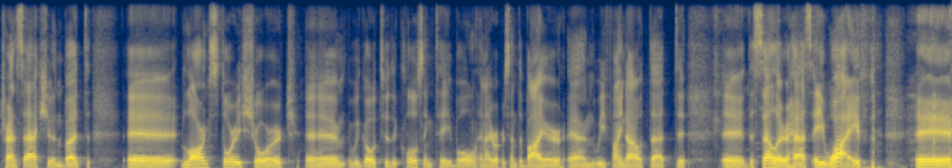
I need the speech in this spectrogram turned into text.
transaction, but. Uh, long story short, um, we go to the closing table, and I represent the buyer, and we find out that uh, uh, the seller has a wife uh,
